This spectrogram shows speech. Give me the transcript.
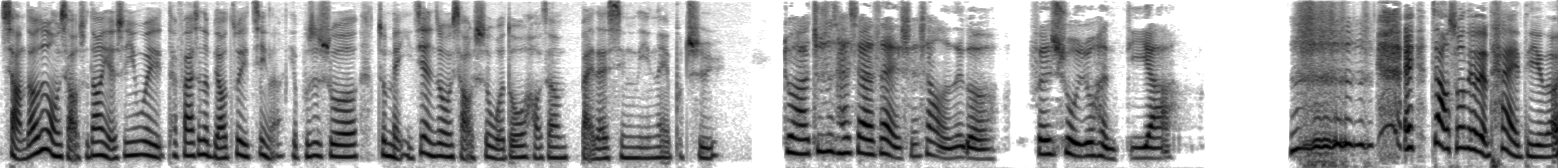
想到这种小事，当然也是因为它发生的比较最近了，也不是说就每一件这种小事我都好像摆在心里，那也不至于。对啊，就是他现在在你身上的那个。分数就很低啊，哎，这样说的有点太低了，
